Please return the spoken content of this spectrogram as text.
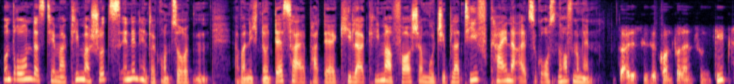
und drohen das Thema Klimaschutz in den Hintergrund zu rücken. Aber nicht nur deshalb hat der Kieler Klimaforscher Mujib Latif keine allzu großen Hoffnungen. Seit es diese Konferenzen gibt,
